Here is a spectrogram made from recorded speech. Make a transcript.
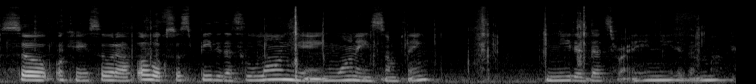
So, okay, so what else? Oh, look, so Speedy, that's longing, wanting something. He needed, that's right, he needed the money.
